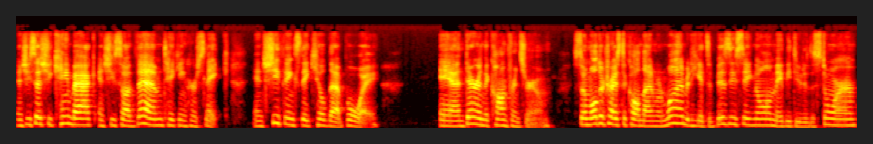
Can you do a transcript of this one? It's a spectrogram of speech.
and she says she came back and she saw them taking her snake and she thinks they killed that boy and they're in the conference room So Mulder tries to call 911, but he gets a busy signal, maybe due to the storm.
